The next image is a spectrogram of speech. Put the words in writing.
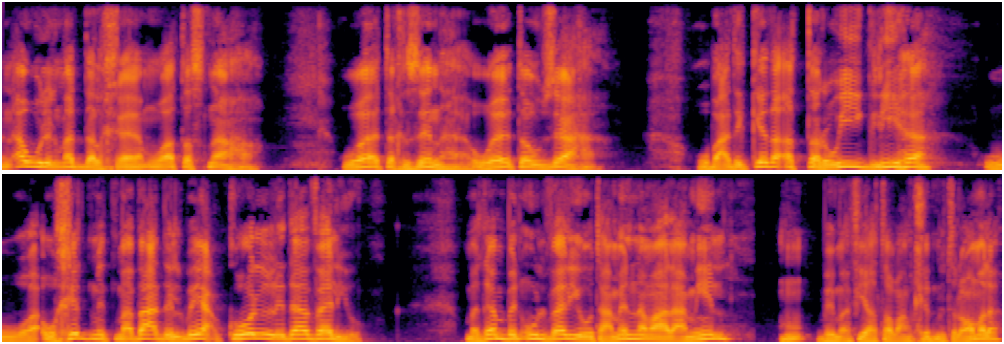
من أول المادة الخام وتصنيعها وتخزينها وتوزيعها وبعد كده الترويج ليها وخدمة ما بعد البيع كل ده value ما دام بنقول value وتعاملنا مع العميل بما فيها طبعا خدمة العملاء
